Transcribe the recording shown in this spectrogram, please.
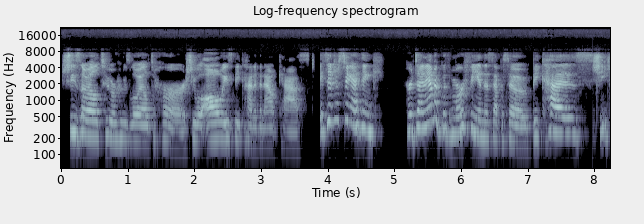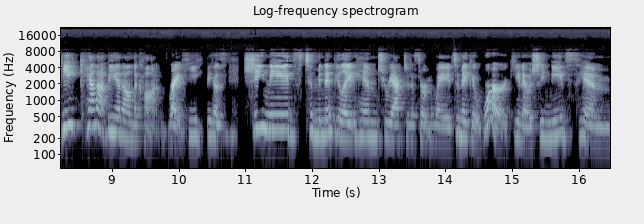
She's loyal to her who's loyal to her. She will always be kind of an outcast. It's interesting, I think, her dynamic with Murphy in this episode because she, he cannot be in on the con, right? He because mm-hmm. she needs to manipulate him to react in a certain way to make it work. You know, she needs him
